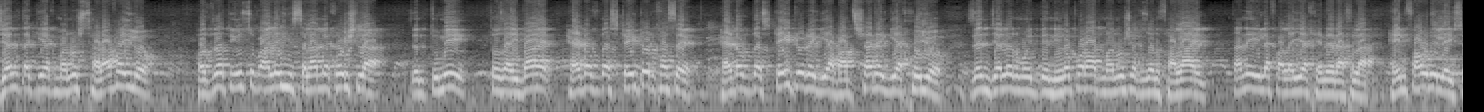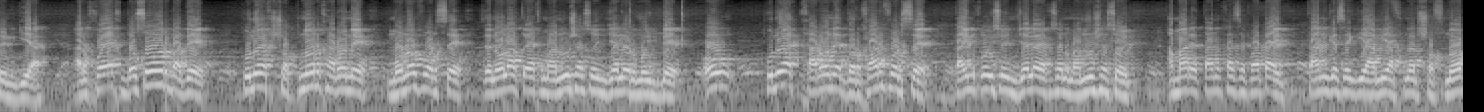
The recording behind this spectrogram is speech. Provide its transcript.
জেল তাকি এক মানুষ ছাড়া পাইলো হজরত ইউসুফ আলহি সালামে কইসলা যে তুমি তো যাইবা হেড অফ দ্য স্টেটর কাছে হেড অফ দ্য স্টেটরে গিয়া, বাদশারে গিয়া কইও, যেন জেলের মধ্যে নিরপরাধ মানুষ একজন ফালাই। তানে ইলা ফালাইয়া খেনে রাখলা, হেন ফাউরি লাইছেন গিয়া। আর কয়েক বছর বাদে কোনো এক স্বপ্নর কারণে মনে পড়ছে যে নলা তো এক মানুষ আছেন জেলের মধ্যে। ও কোনো এক কারণে দরকার পড়ছে, তাইন কইছেন জেলে একজন মানুষ আছেন আমারে তান কাছে পাঠাই, তান গেছে গিয়া আমি আপনার স্বপ্নর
